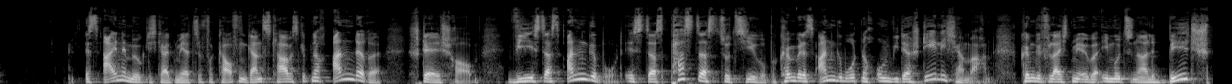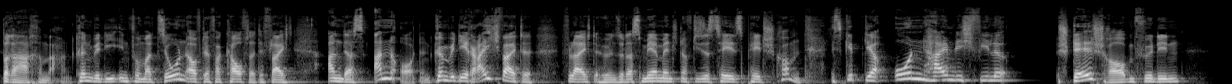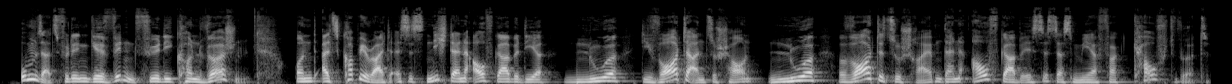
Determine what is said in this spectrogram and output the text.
ist eine Möglichkeit mehr zu verkaufen, ganz klar, aber es gibt noch andere Stellschrauben. Wie ist das Angebot? Ist das, passt das zur Zielgruppe? Können wir das Angebot noch unwiderstehlicher machen? Können wir vielleicht mehr über emotionale Bildsprache machen? Können wir die Informationen auf der Verkaufsseite vielleicht anders anordnen? Können wir die Reichweite vielleicht erhöhen, sodass mehr Menschen auf diese Sales Page kommen? Es gibt ja unheimlich viele Stellschrauben für den Umsatz, für den Gewinn, für die Conversion. Und als Copywriter ist es nicht deine Aufgabe, dir nur die Worte anzuschauen, nur Worte zu schreiben. Deine Aufgabe ist es, dass mehr verkauft wird.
